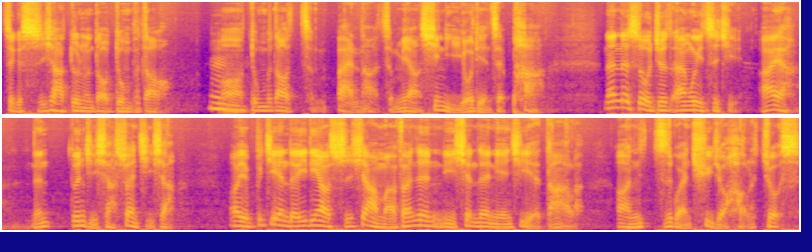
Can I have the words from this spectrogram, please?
这个十下蹲得到蹲不到，嗯哦，蹲不到怎么办啊？怎么样？心里有点在怕。那那时候就是安慰自己，哎呀，能蹲几下算几下，啊，也不见得一定要时下嘛，反正你现在年纪也大了啊，你只管去就好了，就是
